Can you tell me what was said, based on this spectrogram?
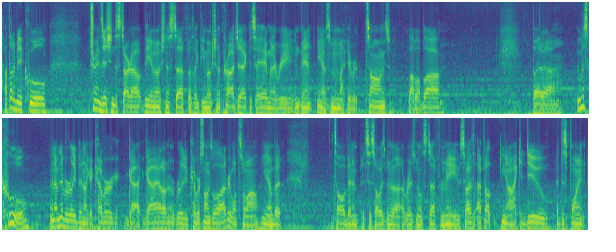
I thought it'd be a cool transition to start out the Emotiona stuff with like the Emotiona project and say, hey, I'm going to reinvent you know some of my favorite songs, blah blah blah. But uh, it was cool and I've never really been like a cover guy. I don't really do cover songs a lot. Every once in a while, you know. But it's all been it's just always been about original stuff for me. So I, I felt you know I could do at this point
